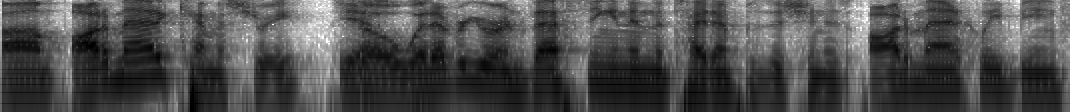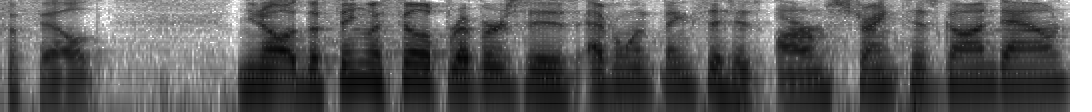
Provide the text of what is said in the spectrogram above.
Um, automatic chemistry. So whatever you're investing in in the tight end position is automatically being fulfilled. You know, the thing with Philip Rivers is everyone thinks that his arm strength has gone down.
